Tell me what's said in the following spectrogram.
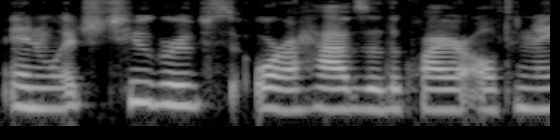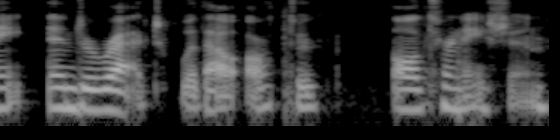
in which two groups or halves of the choir alternate, and direct, without alter- alternation.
